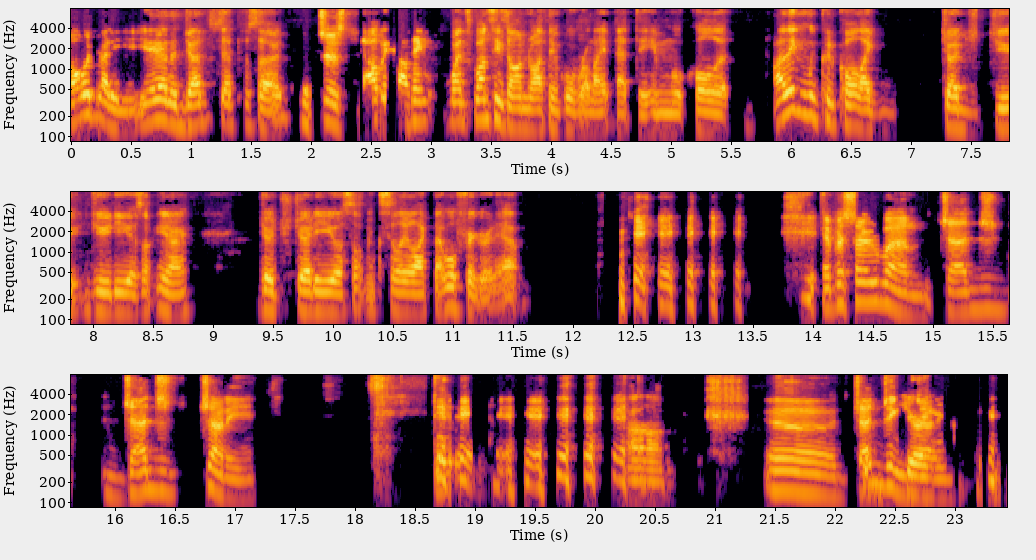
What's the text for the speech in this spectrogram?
Oh, Juddy, yeah, the judge episode. it's just be, I think once once he's on, I think we'll relate that to him. We'll call it. I think we could call it like Judge Ju- Judy or something. You know, Judge Judy or something silly like that. We'll figure it out. episode one, Judge Judge Johnny. Um, uh, judging. Johnny.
